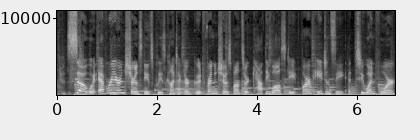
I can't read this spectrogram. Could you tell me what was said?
so, whatever your insurance needs, please contact our good friend and show sponsor, Kathy Wall State Farm Agency at 214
